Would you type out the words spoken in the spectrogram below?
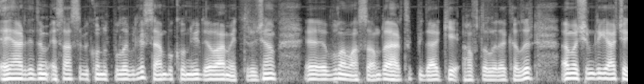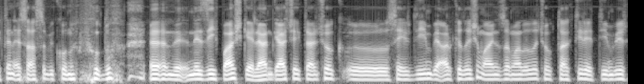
eğer dedim esaslı bir konuk bulabilirsem bu konuyu devam ettireceğim. E, bulamazsam da artık bir dahaki haftalara kalır. Ama şimdi gerçekten esaslı bir konuk buldum. E, Nezih Baş gelen gerçekten çok e, sevdiğim bir arkadaşım. Aynı zamanda da çok takdir ettiğim bir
